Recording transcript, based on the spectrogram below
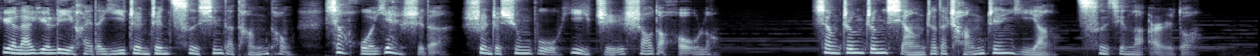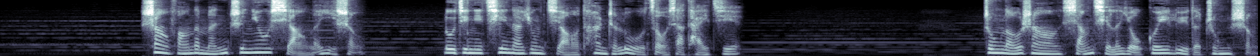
越来越厉害的一阵阵刺心的疼痛，像火焰似的顺着胸部一直烧到喉咙，像铮铮响着的长针一样。刺进了耳朵。上房的门吱扭响了一声，路基尼奇娜用脚探着路走下台阶。钟楼上响起了有规律的钟声，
